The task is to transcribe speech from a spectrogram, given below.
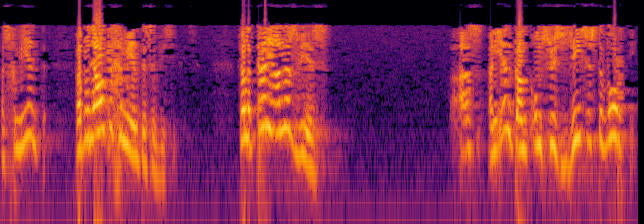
as gemeente? Wat moet elke gemeente se visie wees? Wel, dit kan nie anders wees as aan die een kant om soos Jesus te word nie.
